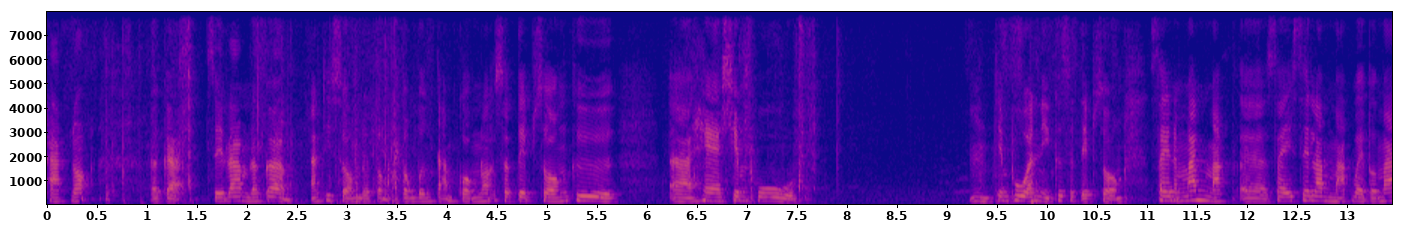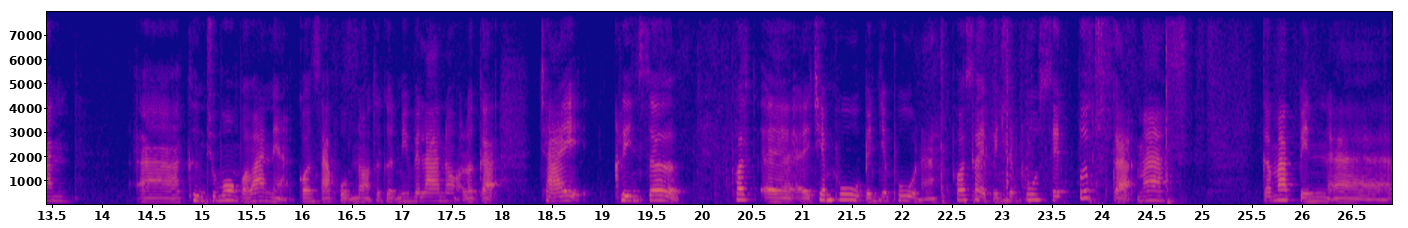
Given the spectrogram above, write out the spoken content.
คักเนาะแล้วก็เซรั่มแล้วก็อันที่สองเดี๋ยวต้องต้องเบิ่งตามกล่องเนาะสเต็ปสองคืออ่าแฮร์แชมพู อืมแชมพูอันนี้คือสเต็ปสองใส่น้ำมันมักเอ่อใส่เซรั่มมักไว้ประมาณอ่าครึ่งชั่วโมงประมาณเนี่ยก่อนสระผมเนาะถ้าเกิดมีเวลาเนาะแล้วก็ใช้คลีนเซอร์เพราะเอ่อแชมพูเป็นแชมพูนะพอใส่เป็นแชมพูเสร็จปุ๊บกะมาก็มาเป็นอ่า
